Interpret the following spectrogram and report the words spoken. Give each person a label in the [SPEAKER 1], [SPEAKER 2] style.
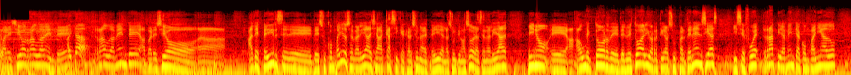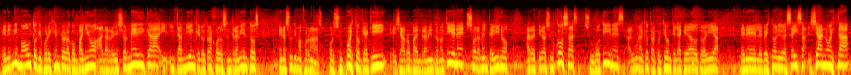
[SPEAKER 1] Apareció raudamente, ¿eh?
[SPEAKER 2] Ahí está.
[SPEAKER 1] Raudamente apareció a, a despedirse de, sus compañeros. En realidad ya casi que ejerció una despedida en las últimas horas. En realidad vino eh, a, un sector de- del vestuario a retirar sus pertenencias y se fue rápidamente acompañado en el mismo auto que, por ejemplo, lo acompañó a la revisión médica y, y también que lo trajo a los entrenamientos en las últimas jornadas. Por supuesto que aquí eh, ya ropa de entrenamiento no tiene, solamente vino a retirar sus cosas, sus botines, alguna que otra cuestión que le ha quedado todavía en el vestuario de Seiza, ya no está.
